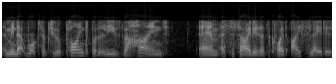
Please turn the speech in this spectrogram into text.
I mean, that works up to a point, but it leaves behind um, a society that's quite isolated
